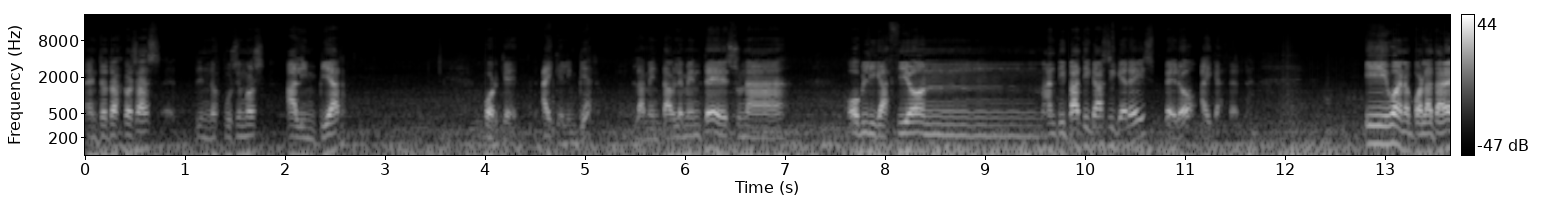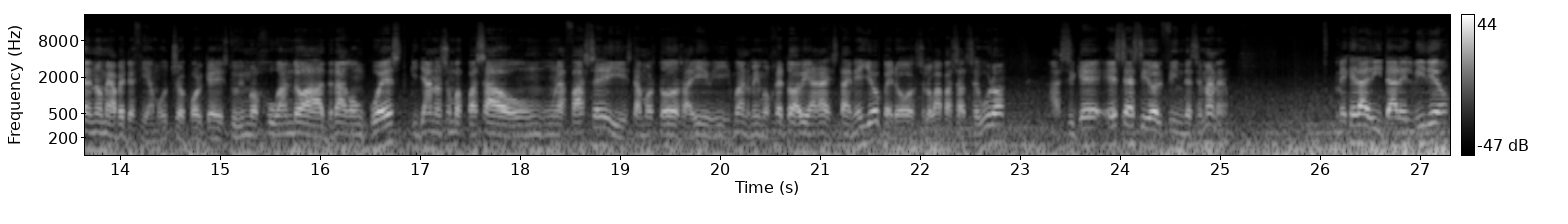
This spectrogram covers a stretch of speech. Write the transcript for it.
entre otras cosas, nos pusimos a limpiar, porque hay que limpiar. Lamentablemente es una obligación antipática si queréis, pero hay que hacerla. Y bueno, por la tarde no me apetecía mucho porque estuvimos jugando a Dragon Quest, que ya nos hemos pasado una fase y estamos todos ahí. Y bueno, mi mujer todavía está en ello, pero se lo va a pasar seguro. Así que ese ha sido el fin de semana. Me queda editar el vídeo,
